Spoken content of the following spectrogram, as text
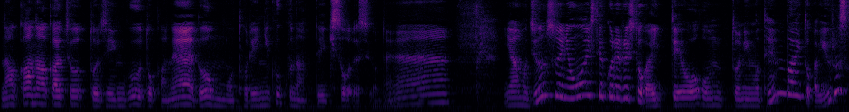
なかなかちょっと神宮とかねドームも取りにくくなっていきそうですよね。いやもう純粋に応援してくれる人がいてよ本当に。もう転売とか許さ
